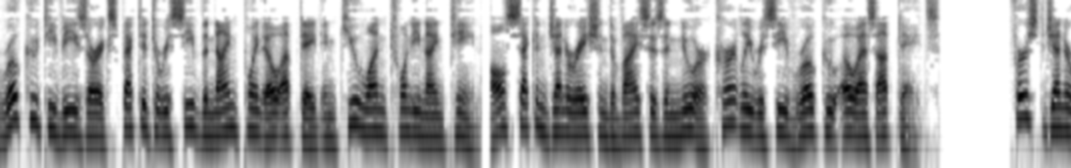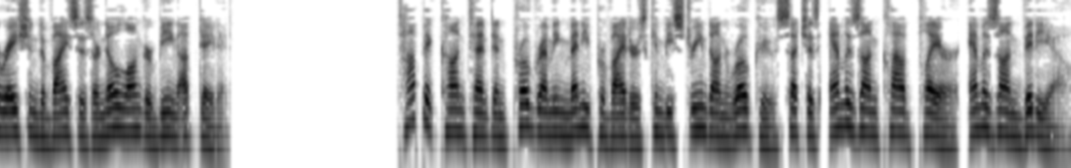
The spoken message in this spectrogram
Roku TVs are expected to receive the 9.0 update in Q1 2019. All second generation devices and newer currently receive Roku OS updates. First generation devices are no longer being updated. Topic content and programming Many providers can be streamed on Roku such as, Amazon Cloud Player, Amazon Video,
